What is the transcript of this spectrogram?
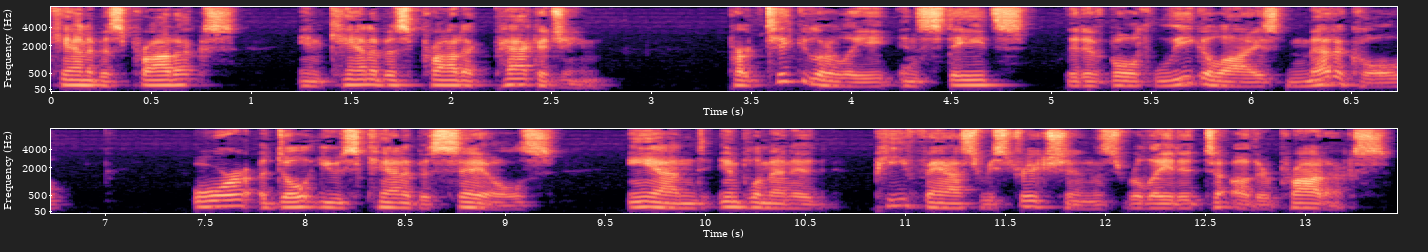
cannabis products, and cannabis product packaging, particularly in states that have both legalized medical or adult use cannabis sales and implemented PFAS restrictions related to other products.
